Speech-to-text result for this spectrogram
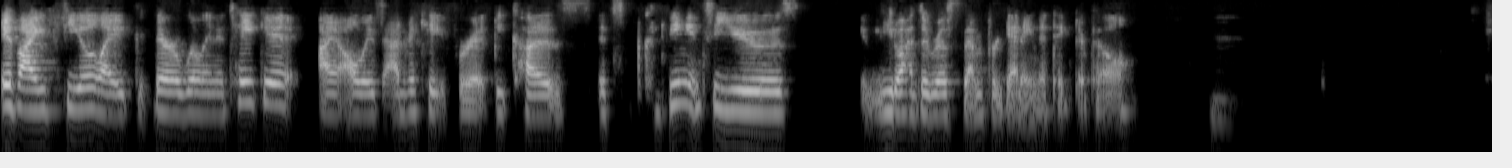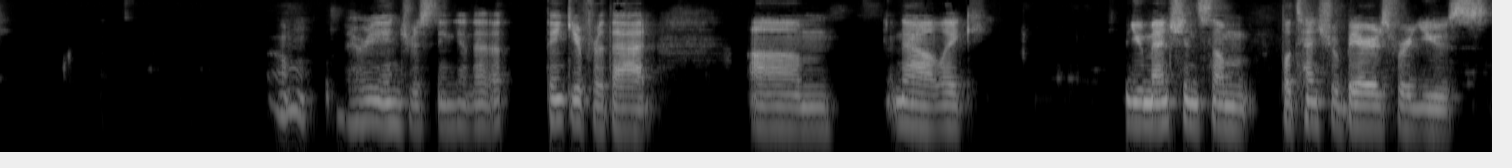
if I feel like they're willing to take it, I always advocate for it because it's convenient to use. You don't have to risk them forgetting to take their pill. Oh, very interesting. And that, thank you for that. Um, now, like you mentioned some potential barriers for use.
